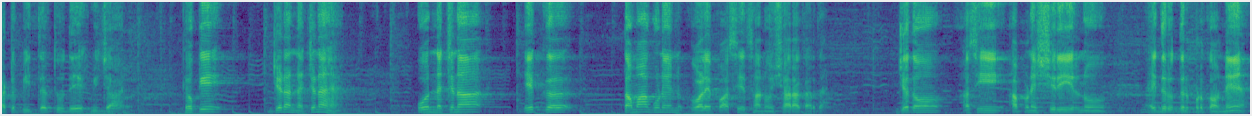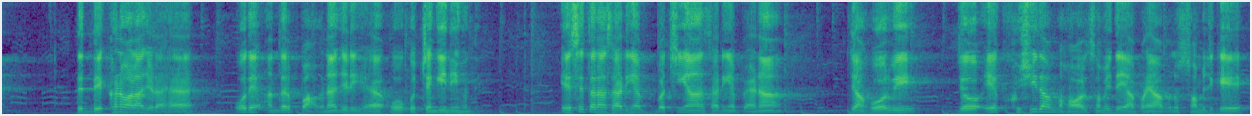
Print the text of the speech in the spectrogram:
ਘਟ ਭੀਤਰ ਤੂੰ ਦੇਖ ਵਿਚਾਰ। ਕਿਉਂਕਿ ਜਿਹੜਾ ਨੱਚਣਾ ਹੈ, ਉਹ ਨੱਚਣਾ ਇੱਕ ਤਮਾ ਗੁਣੇ ਵਾਲੇ ਪਾਸੇ ਸਾਨੂੰ ਇਸ਼ਾਰਾ ਕਰਦਾ ਜਦੋਂ ਅਸੀਂ ਆਪਣੇ ਸਰੀਰ ਨੂੰ ਇੱਧਰ ਉੱਧਰ ਭੜਕਾਉਂਦੇ ਆ ਤੇ ਦੇਖਣ ਵਾਲਾ ਜਿਹੜਾ ਹੈ, ਉਹਦੇ ਅੰਦਰ ਭਾਵਨਾ ਜਿਹੜੀ ਹੈ, ਉਹ ਕੋਈ ਚੰਗੀ ਨਹੀਂ ਹੁੰਦੀ। ਇਸੇ ਤਰ੍ਹਾਂ ਸਾਡੀਆਂ ਬੱਚੀਆਂ, ਸਾਡੀਆਂ ਭੈਣਾਂ ਜਾਂ ਹੋਰ ਵੀ ਜੋ ਇਹ ਖੁਸ਼ੀ ਦਾ ਮਾਹੌਲ ਸਮਝਦੇ ਆ, ਆਪਣੇ ਆਪ ਨੂੰ ਸਮਝ ਕੇ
